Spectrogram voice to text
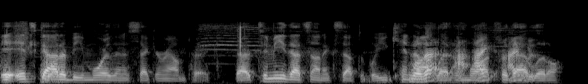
It, it's got to be more than a second round pick. That, to me, that's unacceptable. You cannot Well, that- let him I- walk for I that was- little.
